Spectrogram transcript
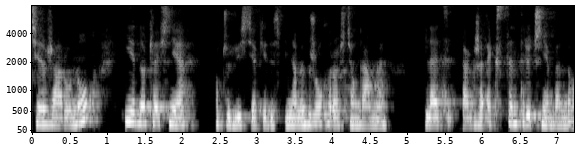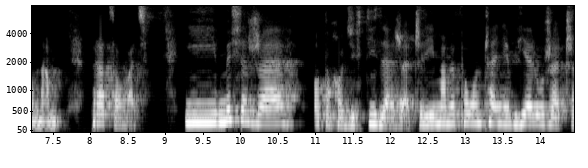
ciężaru nóg i jednocześnie, oczywiście, kiedy spinamy brzuch, rozciągamy plecy, także ekscentrycznie będą nam pracować. I myślę, że o to chodzi w teaserze, czyli mamy połączenie wielu rzeczy,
